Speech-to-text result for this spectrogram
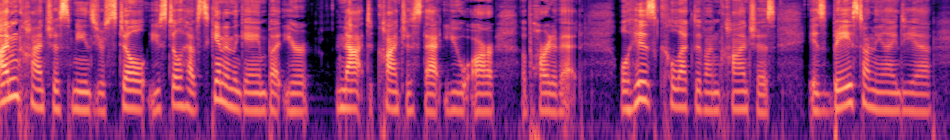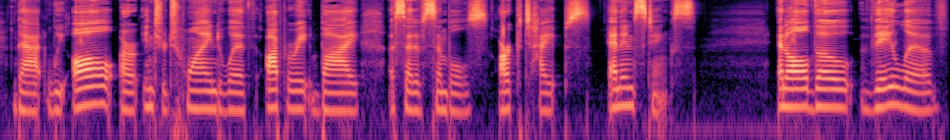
Unconscious means you're still you still have skin in the game, but you're not conscious that you are a part of it. Well, his collective unconscious is based on the idea that we all are intertwined with, operate by a set of symbols, archetypes, and instincts. And although they live,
